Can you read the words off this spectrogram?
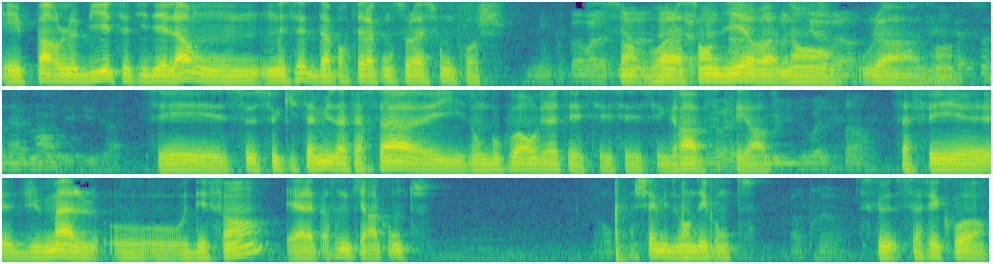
et par le biais de cette idée-là, on, on essaie d'apporter la consolation aux proches. Voilà, Sans, dire, voilà, sans ça, que, non, voilà. oula, gars. C'est ceux, ceux qui s'amusent à faire ça, euh, ils ont beaucoup à regretter. C'est grave, c'est Ouais, très grave. ça, hein. Ça fait euh, du mal au, au défunt et à la personne qui raconte. Hachem, il demande des comptes. Parce que ça fait quoi?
